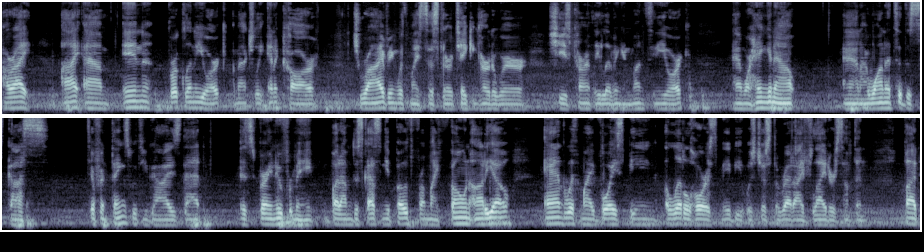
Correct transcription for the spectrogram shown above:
All right, I am in Brooklyn, New York. I'm actually in a car driving with my sister, taking her to where she's currently living in Monsey, New York. And we're hanging out. And I wanted to discuss different things with you guys that is very new for me, but I'm discussing it both from my phone audio and with my voice being a little hoarse. Maybe it was just the red eye flight or something. But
